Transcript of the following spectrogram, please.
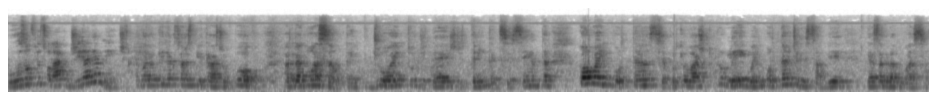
usam filtro solar diariamente. Agora, eu queria que a senhora explicasse um pouco a graduação. Tem de 8, de 10, de 30, de 60. Qual a importância? Porque eu acho que para o leigo é importante ele saber essa graduação.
